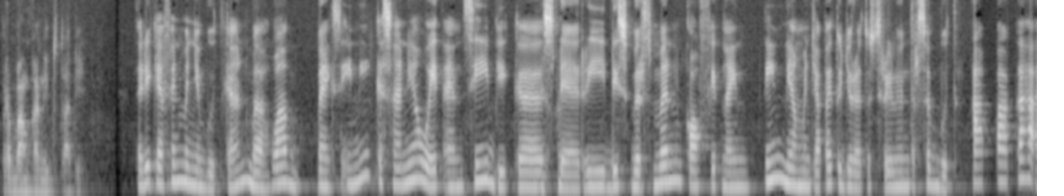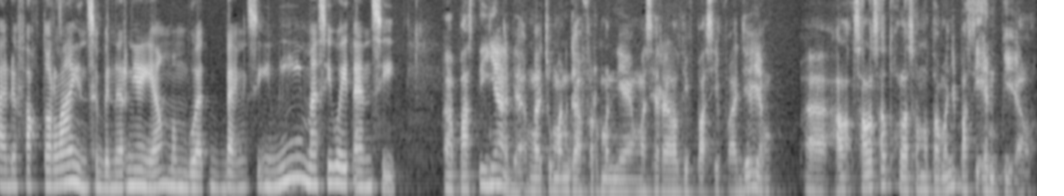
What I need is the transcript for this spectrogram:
perbankan itu tadi. Tadi Kevin menyebutkan bahwa banks ini kesannya wait and see because ya. dari disbursement COVID-19 yang mencapai 700 triliun tersebut. Apakah ada faktor lain sebenarnya yang membuat banks ini masih wait and see? Uh, pastinya ada, nggak cuma governmentnya yang masih relatif pasif aja. Yang uh, salah satu alasan utamanya pasti NPL.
